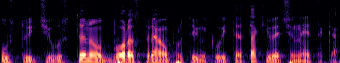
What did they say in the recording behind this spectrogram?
устойчивостта на отбора спрямо противниковите атаки, вече не е така.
